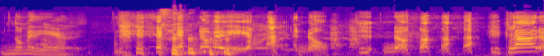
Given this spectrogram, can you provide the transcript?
No me diga. no me diga. No, no. claro.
